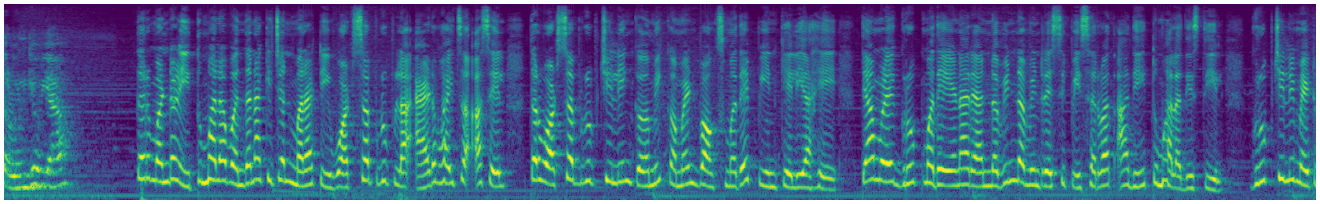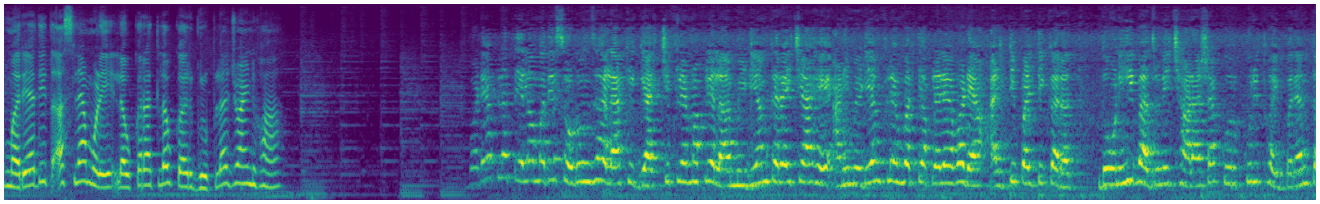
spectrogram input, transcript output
तळून घेऊया. तर मंडळी तुम्हाला वंदना किचन मराठी व्हॉट्सअप ग्रुपला ॲड व्हायचं असेल तर व्हॉट्सअप ग्रुपची लिंक मी कमेंट बॉक्समध्ये पिन केली आहे. त्यामुळे ग्रुपमध्ये येणाऱ्या नवीन नवीन रेसिपी सर्वात आधी तुम्हाला दिसतील. ग्रुपची लिमिट मर्यादित असल्यामुळे लवकरात लवकर ग्रुपला जॉईन व्हा. वड्या आपल्या तेलामध्ये सोडून झाल्या की गॅसची फ्लेम आपल्याला मीडियम करायची आहे आणि मीडियम फ्लेमवरती आपल्याला वड्या आलटी पलटी करत दोन्ही बाजूनी छान अशा कुरकुरीत होईपर्यंत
